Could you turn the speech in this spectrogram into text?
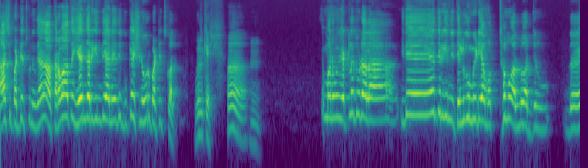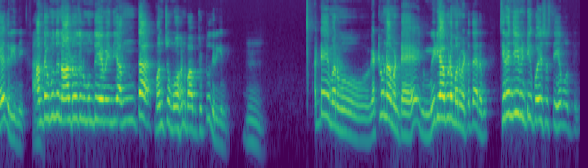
రాసి పట్టించుకున్నది కానీ ఆ తర్వాత ఏం జరిగింది అనేది గుకేష్ను ఎవరు పట్టించుకోవాలి గుల్కేష్. మనం ఎట్లా చూడాలా? ఇదే తిరిగింది తెలుగు మీడియా మొత్తము అల్లు అర్జున్ తిరిగింది. అంతకుముందు నాలుగు రోజుల ముందు ఏమైంది? అంతా మంచు మోహన్ బాబు చుట్టూ తిరిగింది. అంటే మనము ఎట్లున్నామంటే మీడియా కూడా మనం ఎట్లా తయారు చిరంజీవి ఇంటికి పోయేసి వస్తే ఏమవుతుంది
